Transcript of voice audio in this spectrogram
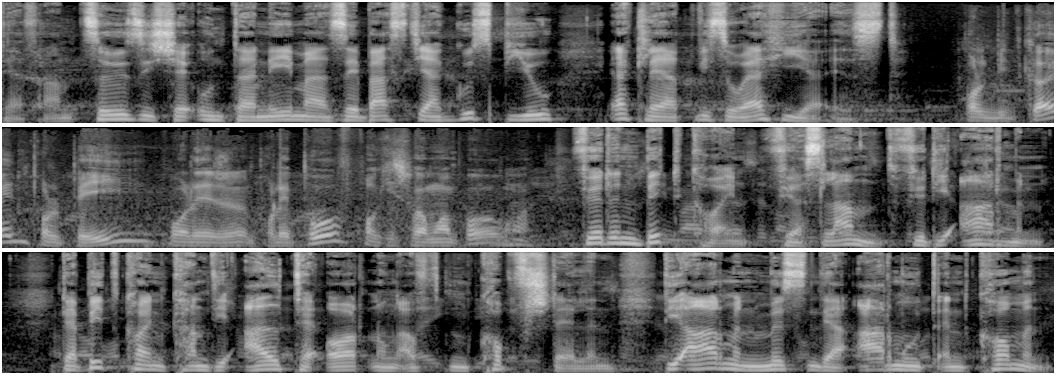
der französische Unternehmer Sébastien Guspiou, erklärt, wieso er hier ist. Für den Bitcoin, fürs Land, für die Armen. Der Bitcoin kann die alte Ordnung auf den Kopf stellen. Die Armen müssen der Armut entkommen.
